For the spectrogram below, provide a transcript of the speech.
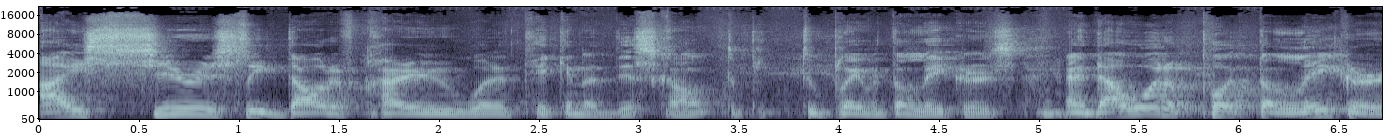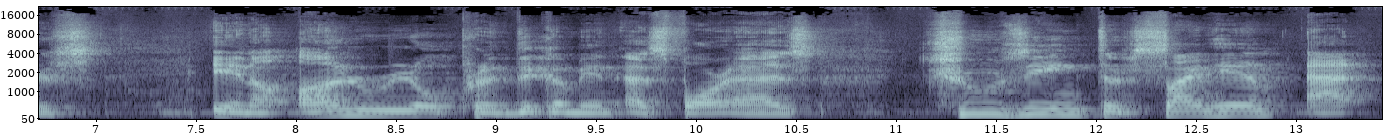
I seriously doubt if Kyrie would have taken a discount to, to play with the Lakers, and that would have put the Lakers in an unreal predicament as far as choosing to sign him at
